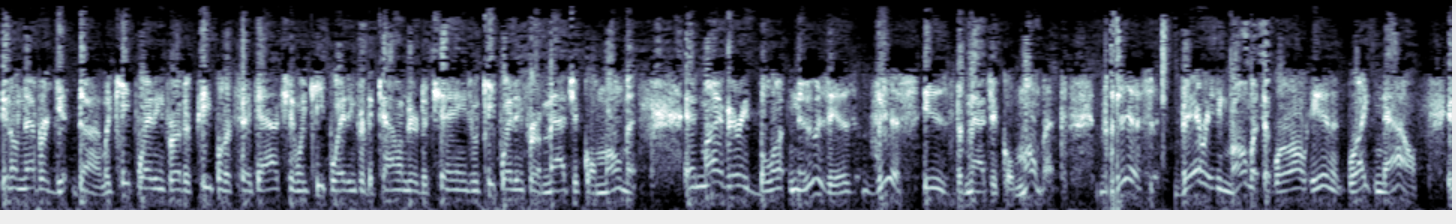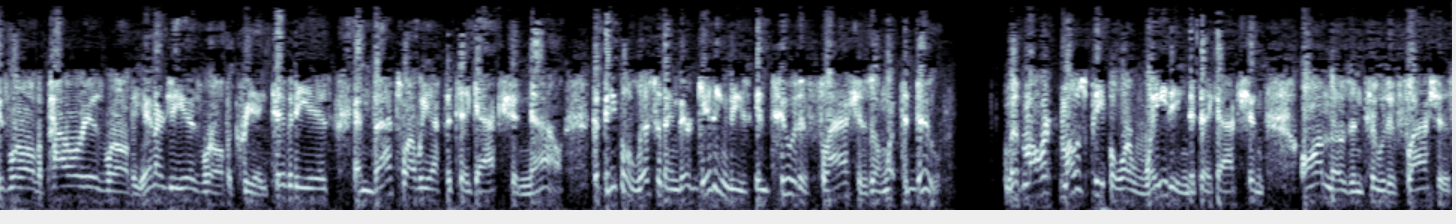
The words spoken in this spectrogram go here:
it'll never get done. We keep waiting for other people to take action. We keep waiting for the calendar to change. We keep waiting for a magical moment. And my very blunt news is this is the magical moment. This very moment that we're all in right now is where all the power is, where all the energy is, where all the creativity is, and that's why we have to take action now. The people listening, they're getting these intuitive flashes on what to do. But most people are waiting to take action on those intuitive flashes.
